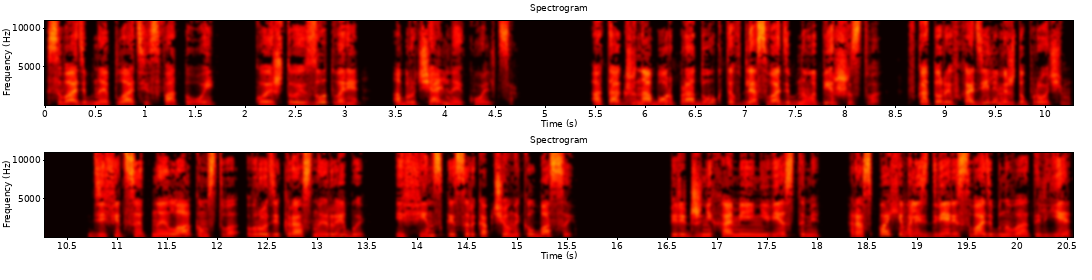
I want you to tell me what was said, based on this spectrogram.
свадебное платье с фатой, кое-что из утвари, обручальные кольца а также набор продуктов для свадебного пиршества, в который входили, между прочим, дефицитные лакомства вроде красной рыбы и финской сырокопченой колбасы. Перед женихами и невестами распахивались двери свадебного ателье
